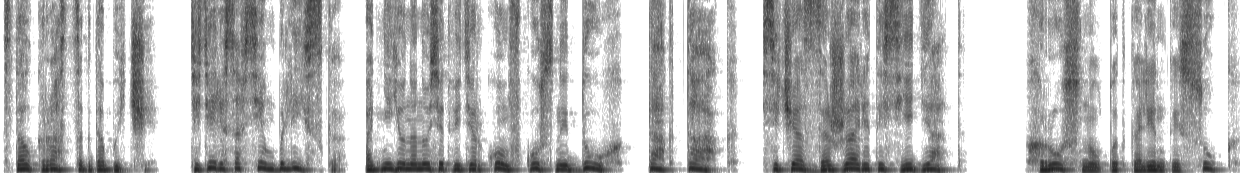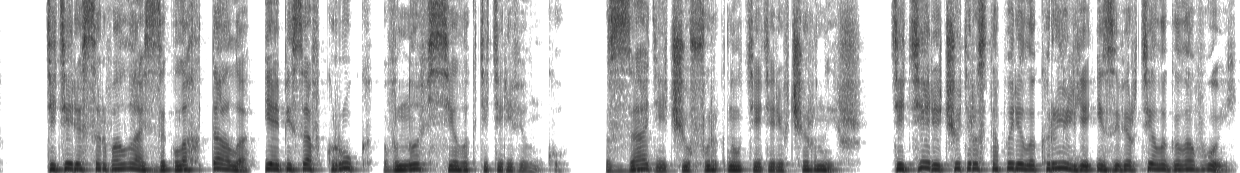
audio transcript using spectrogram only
стал красться к добыче. Тетеря совсем близко. От нее наносит ветерком вкусный дух. Так-так, сейчас зажарят и съедят. Хрустнул под коленкой сук. Тетеря сорвалась, заклохтала и, описав круг, вновь села к тетеревенку. Сзади чуфыркнул тетерев черныш. Тетеря чуть растопырила крылья и завертела головой.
